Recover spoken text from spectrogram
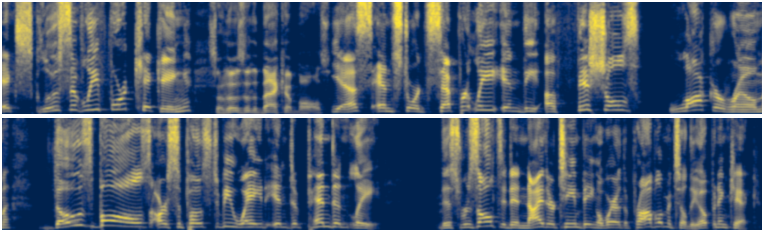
exclusively for kicking So those are the backup balls. Yes, and stored separately in the officials' locker room. Those balls are supposed to be weighed independently. This resulted in neither team being aware of the problem until the opening kick.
